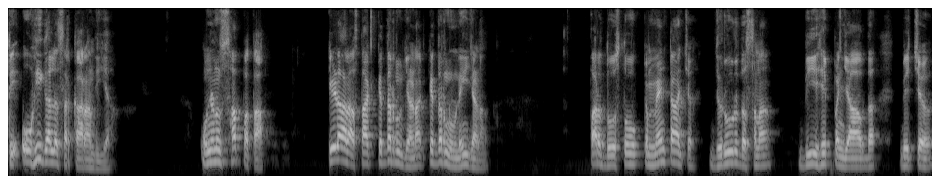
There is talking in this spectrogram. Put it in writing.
ਤੇ ਉਹੀ ਗੱਲ ਸਰਕਾਰਾਂ ਦੀ ਆ। ਉਹਨਾਂ ਨੂੰ ਸਭ ਪਤਾ ਕਿਹੜਾ ਰਸਤਾ ਕਿੱਧਰ ਨੂੰ ਜਾਣਾ, ਕਿੱਧਰ ਨੂੰ ਨਹੀਂ ਜਾਣਾ। ਪਰ ਦੋਸਤੋ, ਕਮੈਂਟਾਂ 'ਚ ਜ਼ਰੂਰ ਦੱਸਣਾ ਵੀ ਇਹ ਪੰਜਾਬ ਦਾ ਵਿੱਚ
